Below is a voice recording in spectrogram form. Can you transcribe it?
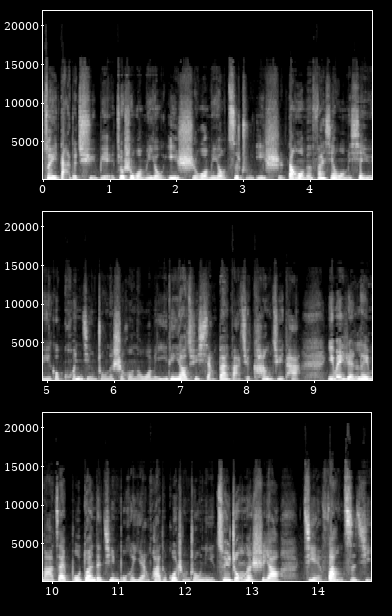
最大的区别，就是我们有意识，我们有自主意识。当我们发现我们陷于一个困境中的时候呢，我们一定要去想办法去抗拒它，因为人类嘛，在不断的进步和演化的过程中，你最终呢是要解放自己。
